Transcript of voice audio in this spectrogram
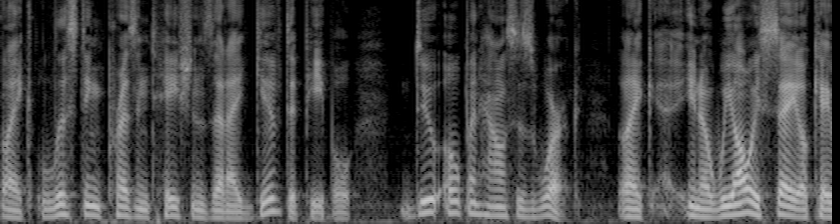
like listing presentations that I give to people. Do open houses work? Like you know, we always say, okay,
